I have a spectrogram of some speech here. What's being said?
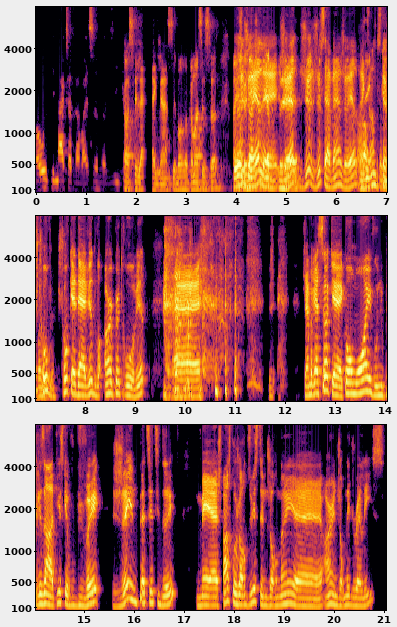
rôle, puis Max à travers ça, vas-y. Casser la glace, c'est bon, on va commencer ça. Joël, euh, juste avant, Joël, par ah exemple, parce que je trouve, je trouve que David va un peu trop vite. J'aimerais ça qu'au moins vous nous présentiez ce que vous buvez. J'ai une petite idée, mais je pense qu'aujourd'hui, c'est une journée, un, une journée de release.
